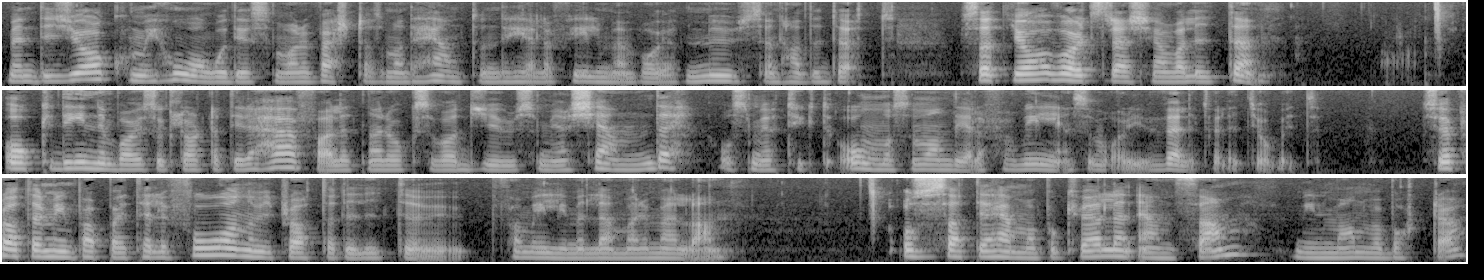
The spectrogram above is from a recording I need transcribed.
Men det jag kom ihåg och det som var det värsta som hade hänt under hela filmen var ju att musen hade dött. Så att jag har varit sådär sedan jag var liten. Och det innebar ju såklart att i det här fallet när det också var ett djur som jag kände och som jag tyckte om och som var en del av familjen så var det ju väldigt, väldigt jobbigt. Så jag pratade med min pappa i telefon och vi pratade lite familjemedlemmar emellan. Och så satt jag hemma på kvällen ensam. Min man var borta.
